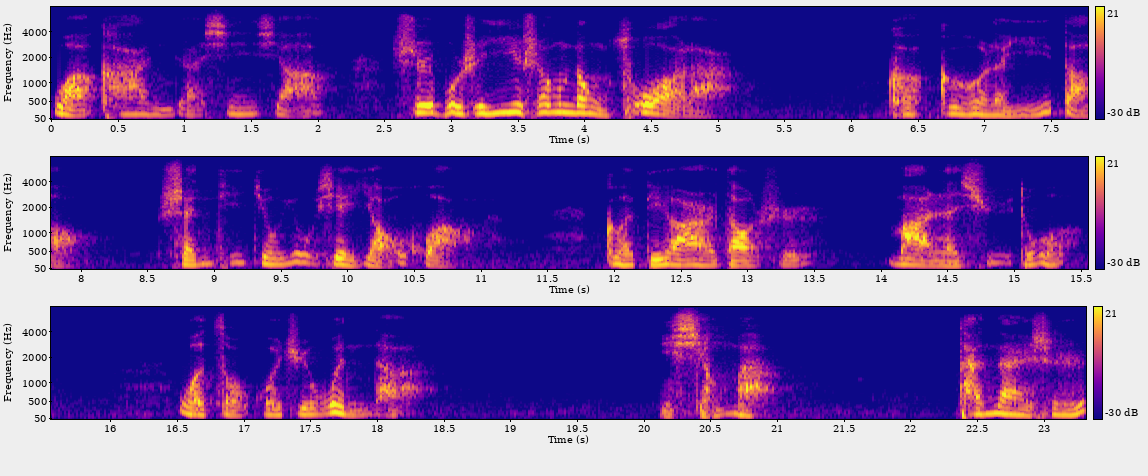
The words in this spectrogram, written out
我看着心想，是不是医生弄错了？可割了一道，身体就有些摇晃了。割第二道时，慢了许多。我走过去问他：“你行吗？”他那时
